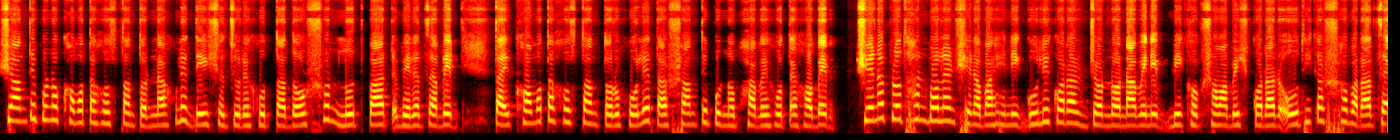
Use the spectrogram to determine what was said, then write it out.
শান্তিপূর্ণ ক্ষমতা হস্তান্তর না হলে দেশ জুড়ে হত্যা, দর্শন, লুটপাট বেড়ে যাবে। তাই ক্ষমতা হস্তান্তর হলে তা শান্তিপূর্ণভাবে হতে হবে। সেনা প্রধান বলেন, সেনাবাহিনী গুলি করার জন্য নামেনি, বিক্ষোভ সমাবেশ করার অধিকার সবার আছে।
